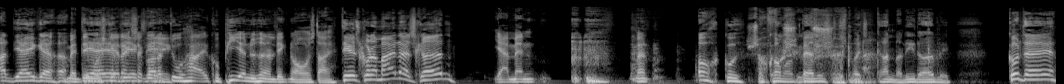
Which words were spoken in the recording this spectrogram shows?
at jeg ikke er her. men det er, måske heller ikke så godt, at du har et kopi af nyhederne liggende over hos dig. Det er sgu da mig, der har skrevet den. Ja, men... Åh, oh, Gud, så for kommer sønne. prædikanter lige et øjeblik. Goddag.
